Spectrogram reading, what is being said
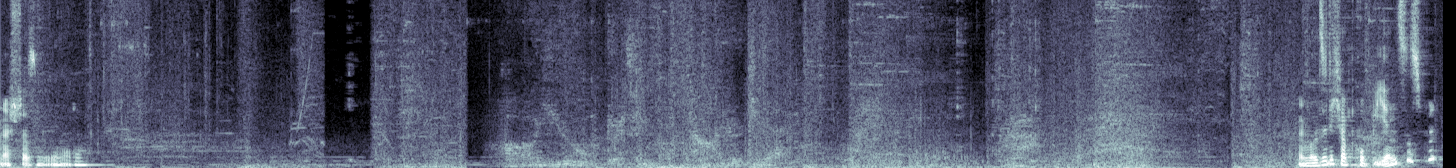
da stoßen wir ihn, oder? Wollen sie nicht mal probieren zu splitten?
